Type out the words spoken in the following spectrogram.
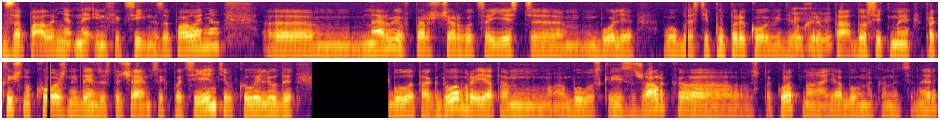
запалення, не інфекційне запалення е, нервів. В першу чергу це є е, болі в області поперекового відділу Мгм. хребта. Досить ми практично кожен день зустрічаємо цих пацієнтів, коли люди. Було так добре, я там е, було скрізь жарко, е, спекотно, а я був на кондиціонері.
